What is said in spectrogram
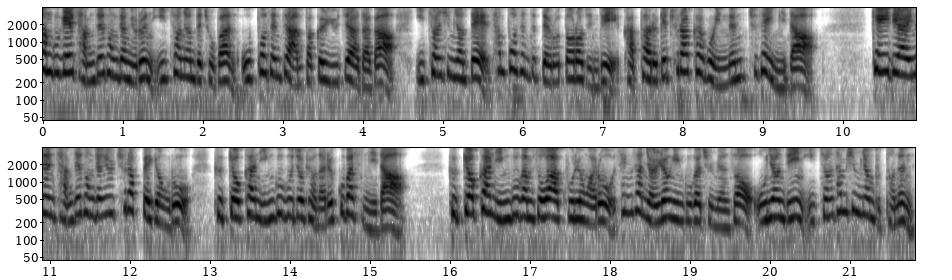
한국의 잠재 성장률은 2000년대 초반 5% 안팎을 유지하다가 2010년대 3%대로 떨어진 뒤 가파르게 추락하고 있는 추세입니다. KDI는 잠재 성장률 추락 배경으로 급격한 인구 구조 변화를 꼽았습니다. 급격한 인구 감소와 고령화로 생산 연령 인구가 줄면서 5년 뒤인 2030년부터는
